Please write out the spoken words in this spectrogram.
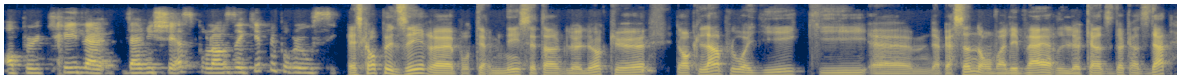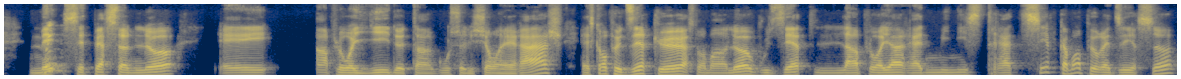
on peut créer de la, richesse pour leurs équipes, et pour eux aussi. Est-ce qu'on peut dire, euh, pour terminer cet angle-là, que donc l'employé qui, euh, la personne, on va aller vers le candidat-candidate, mais cette personne-là est employé de Tango Solutions RH. Est-ce qu'on peut dire que à ce moment-là, vous êtes l'employeur administratif? Comment on pourrait dire ça?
